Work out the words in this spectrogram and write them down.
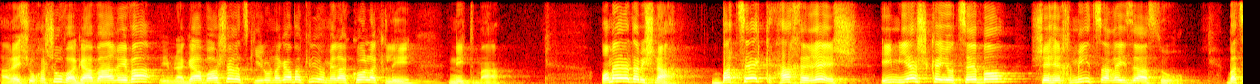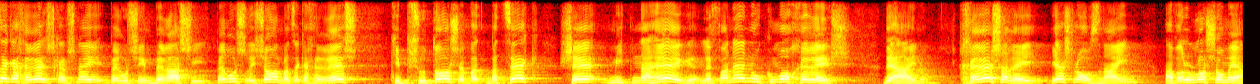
הרי שהוא חשוב אגב הערבה, ואם נגע בו השרץ כאילו נגע בכלי, ממילא כל הכלי נטמע. אומרת המשנה, בצק החירש, אם יש כיוצא בו שהחמיץ הרי זה אסור. בצק החירש, יש כאן שני פירושים ברש"י. פירוש ראשון, בצק החירש, כפשוטו שבצק שמתנהג לפנינו כמו חירש. דהיינו, חירש הרי יש לו אוזניים, אבל הוא לא שומע.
